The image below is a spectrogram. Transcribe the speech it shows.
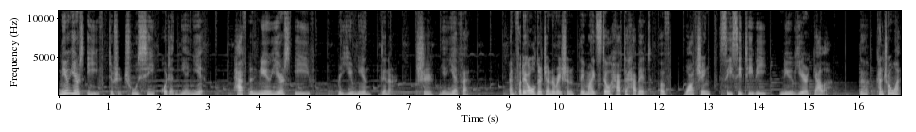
New Year's Eve 就是除夕或者年夜. Have the New Year's Eve reunion dinner. 吃年夜饭. And for the older generation, they might still have the habit of watching CCTV New Year Gala. 那看春晚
